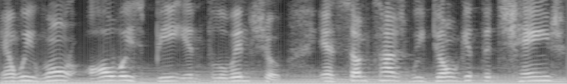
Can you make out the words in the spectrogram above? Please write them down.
and we won't always be influential. And sometimes we don't get the change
